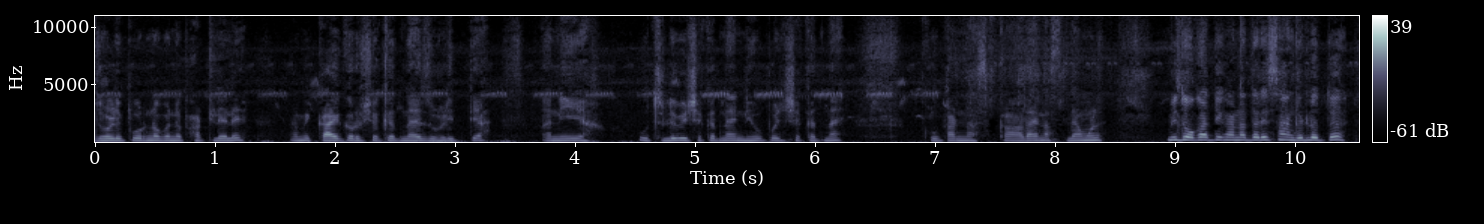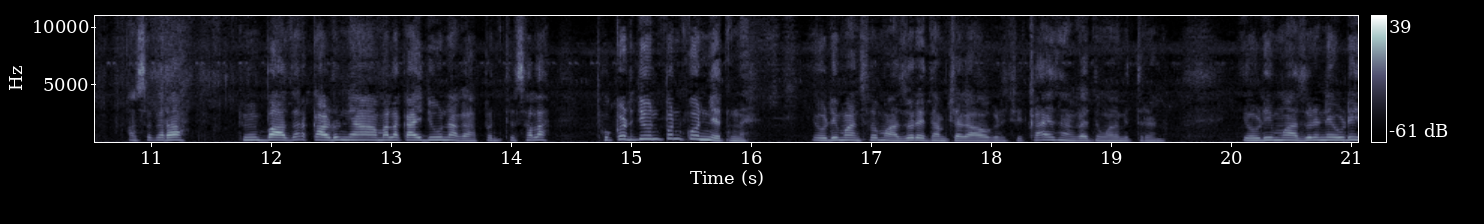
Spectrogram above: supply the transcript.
झोळी पूर्णपणे फाटलेले आम्ही काय करू शकत नाही झोळीत त्या. आणि उचलू बी शकत नाही नेऊ पण शकत नाही. खूप नस काढाय नसल्यामुळं मी दोघा तिघांना तरी सांगितलं होतं असं करा तुम्ही बाजार काढून या आम्हाला काय देऊ नका. पण ते साला फुकट देऊन पण कोण येत नाही. एवढी माणसं माजूर आहेत आमच्या गावाकडची. काय सांगाय तुम्हाला मित्रांनो? एवढी माजूर आणि एवढी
